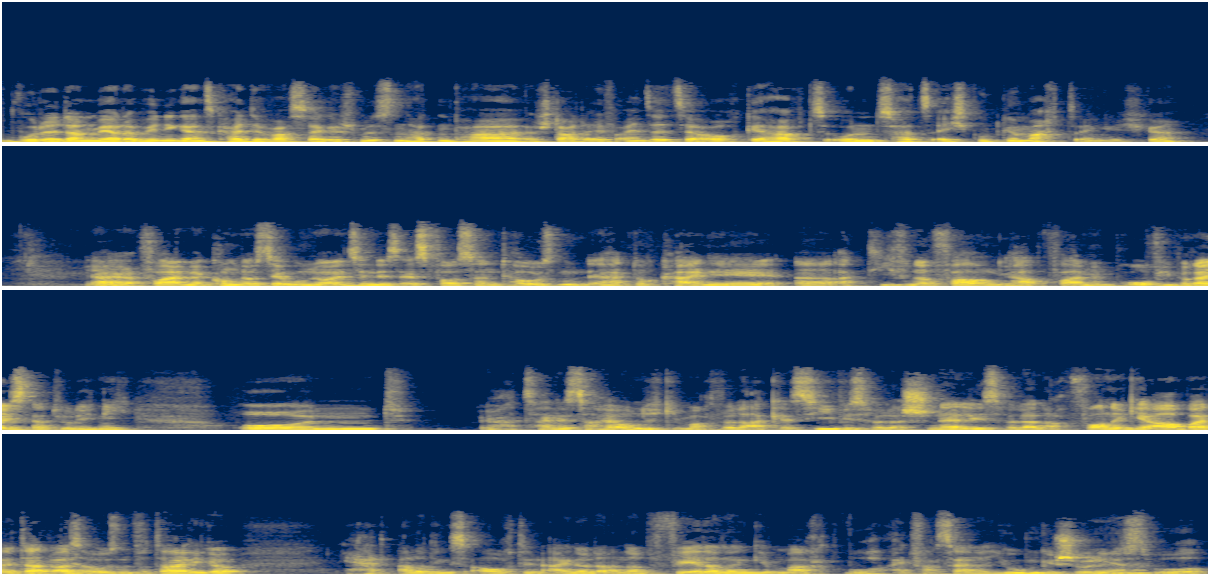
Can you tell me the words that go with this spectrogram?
wurde dann mehr oder weniger ins kalte Wasser geschmissen, hat ein paar Startelf-Einsätze auch gehabt und hat es echt gut gemacht, eigentlich, gell? Ja, ja, vor allem er kommt aus der U19 des SV Sandhausen. Er hat noch keine äh, aktiven Erfahrungen gehabt, vor allem im Profibereich natürlich nicht. Und er hat seine Sache ordentlich gemacht, weil er aggressiv ist, weil er schnell ist, weil er nach vorne gearbeitet hat als Außenverteidiger. Er hat allerdings auch den einen oder anderen Fehler dann gemacht, wo er einfach seiner Jugend geschuldet ja. ist, wo er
